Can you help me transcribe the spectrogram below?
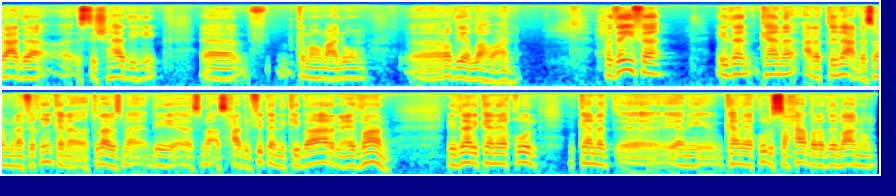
بعد استشهاده آه، كما هو معلوم آه، رضي الله عنه. حذيفة إذا كان على اطلاع بأسماء المنافقين كان على اطلاع بأسماء, بأسماء أصحاب الفتن الكبار العظام. لذلك كان يقول كانت آه، يعني كان يقول الصحابة رضي الله عنهم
